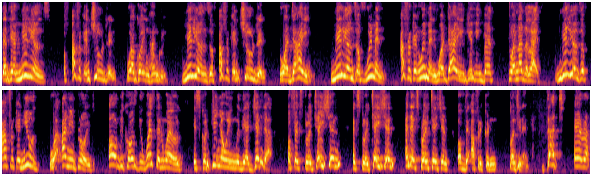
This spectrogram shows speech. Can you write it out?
that there are millions of African children who are going hungry, millions of African children who are dying, millions of women, African women who are dying giving birth to another life, millions of African youth who are unemployed, all because the Western world is continuing with the agenda of exploitation, exploitation, and exploitation of the African continent. That era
